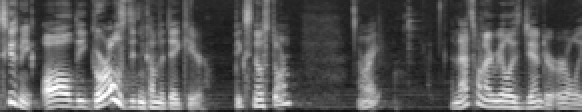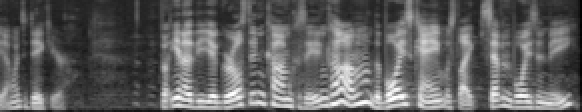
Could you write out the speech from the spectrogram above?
Excuse me, all the girls didn't come to daycare. Big snowstorm. All right. And that's when I realized gender early. I went to daycare. But, you know, the uh, girls didn't come because they didn't come. The boys came. It was like seven boys and me.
